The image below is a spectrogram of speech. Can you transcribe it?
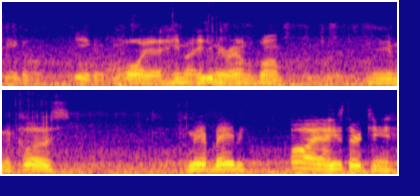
He ain't going. He ain't going. Oh yeah, he might, he's gonna be right on the bump. Get me close. Come here, baby. Oh yeah, he's 13.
